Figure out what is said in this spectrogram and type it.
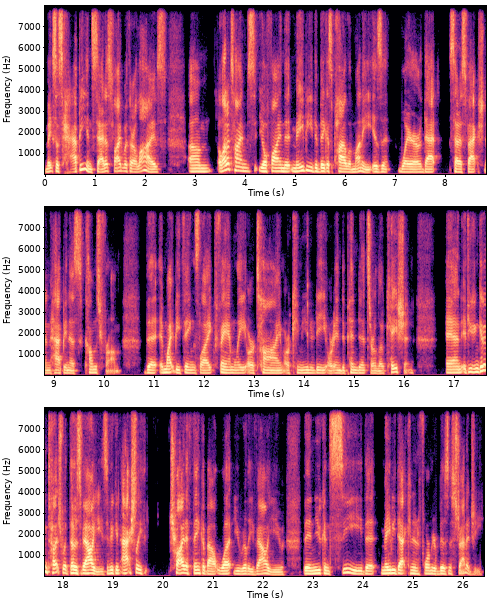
makes us happy and satisfied with our lives um, a lot of times you'll find that maybe the biggest pile of money isn't where that satisfaction and happiness comes from that it might be things like family or time or community or independence or location. And if you can get in touch with those values, if you can actually try to think about what you really value, then you can see that maybe that can inform your business strategy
